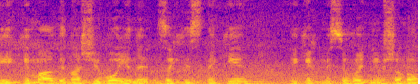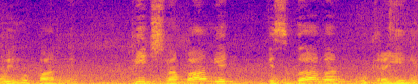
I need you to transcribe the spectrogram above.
які мали наші воїни-захисники, яких ми сьогодні вшановуємо пам'ять. Вічна пам'ять і слава Україні!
